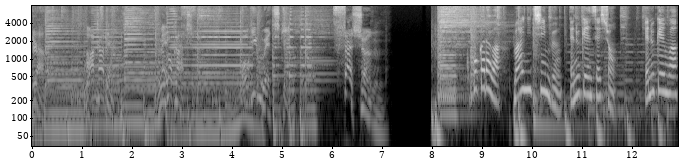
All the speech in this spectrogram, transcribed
る。若手。動かす。荻上チキ。セッション。ここからは毎日新聞 N 検セッション。N 検は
